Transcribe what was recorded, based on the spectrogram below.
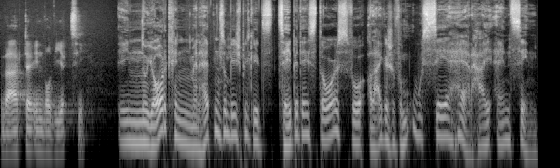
werden involviert sein. In New York, in Manhattan zum Beispiel, gibt es CBD-Stores, die alleine schon vom Aussehen her High-End sind.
